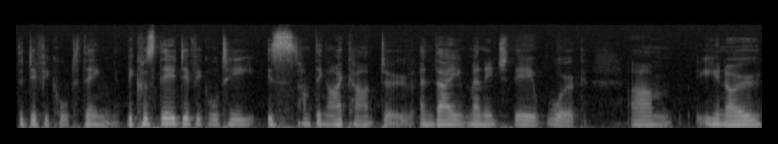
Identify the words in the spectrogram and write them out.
the difficult thing because their difficulty is something I can't do, and they manage their work. Um, you know,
